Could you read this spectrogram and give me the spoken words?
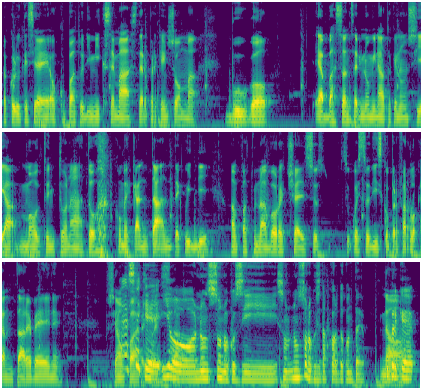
a colui che si è occupato di mix e master, perché insomma, Bugo è abbastanza rinominato che non sia molto intonato come cantante, quindi hanno fatto un lavoro eccelso su questo disco per farlo cantare bene. Possiamo eh, fare sai che questa. io non sono così sono, non sono così d'accordo con te. No. Perché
